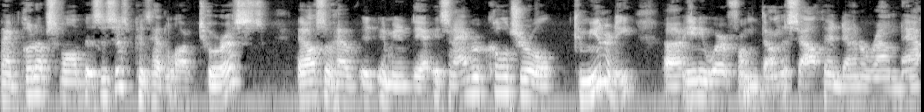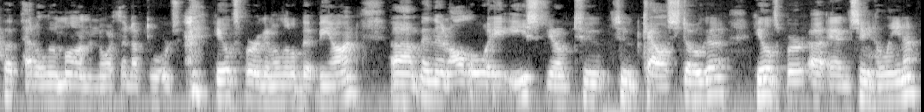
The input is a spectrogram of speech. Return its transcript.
and put up small businesses because it had a lot of tourists. They also have, I mean, it's an agricultural community, uh, anywhere from down the south end down around Napa, Petaluma on the north end up towards Healdsburg and a little bit beyond, um, and then all the way east, you know, to to Calistoga, Healdsburg, uh, and St. Helena.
